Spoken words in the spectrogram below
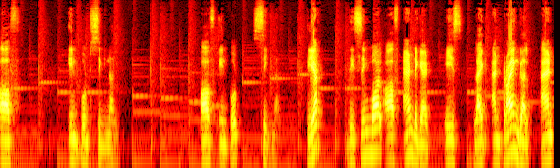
of input signal. Of input signal. Clear? The symbol of AND gate is like an triangle and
